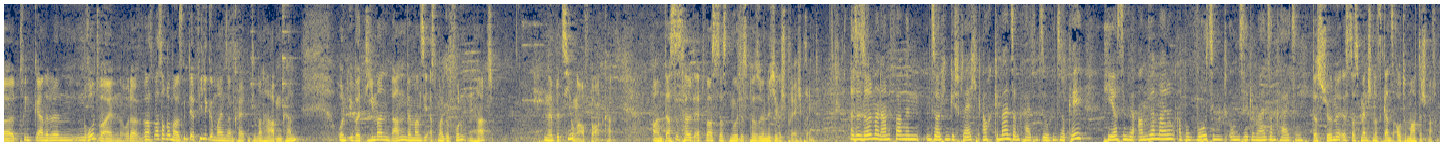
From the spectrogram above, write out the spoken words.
äh, trinkt gerne einen Rotwein oder was, was auch immer. Es gibt ja viele Gemeinsamkeiten, die man haben kann und über die man dann, wenn man sie erstmal gefunden hat, eine Beziehung aufbauen kann. Und das ist halt etwas, das nur das persönliche Gespräch bringt. Also soll man anfangen, in solchen Gesprächen auch Gemeinsamkeiten suchen. So, okay, hier sind wir anderer Meinung, aber wo sind unsere Gemeinsamkeiten? Das Schöne ist, dass Menschen das ganz automatisch machen.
